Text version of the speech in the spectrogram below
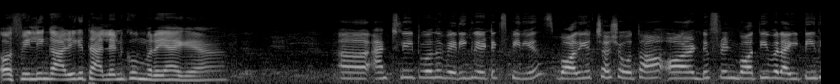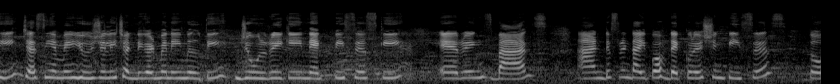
ਔਰ ਫੀਲਿੰਗ ਆ ਰਹੀ ਕਿ ਥਾਈਲੈਂਡ ਘੁੰਮ ਰਹੇ ਹੈਗੇ ਆ actually it was a very great experience बहुत ही अच्छा शो था और डिफरेंट बहुत ही वैरायटी थी जैसी हमें यूजुअली चंडीगढ़ में नहीं मिलती ज्वेलरी की नेक पीसेस की earrings bags and different type of decoration pieces तो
